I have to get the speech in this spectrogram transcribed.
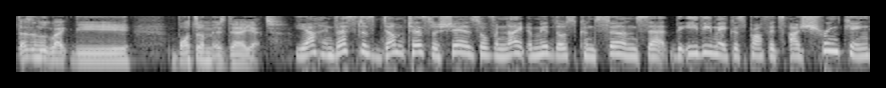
doesn't look like the bottom is there yet. Yeah, investors dumped Tesla shares overnight amid those concerns that the EV maker's profits are shrinking.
